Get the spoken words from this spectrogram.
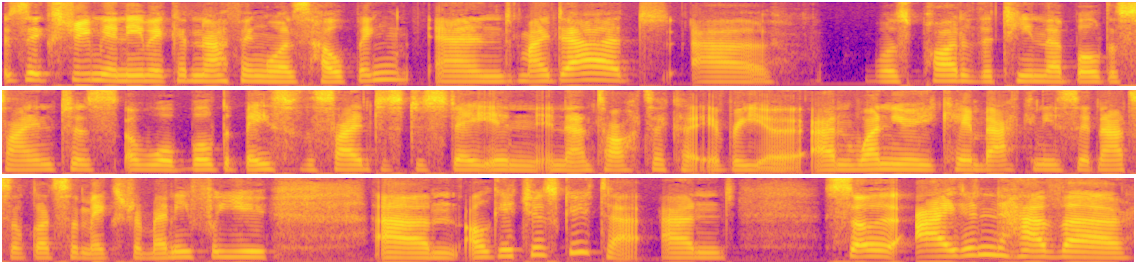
was extremely anemic and nothing was helping. And my dad uh, was part of the team that built the scientists, uh, well, built the base for the scientists to stay in, in Antarctica every year. And one year he came back and he said, Nats, I've got some extra money for you. Um, I'll get you a scooter. And so I didn't have a,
